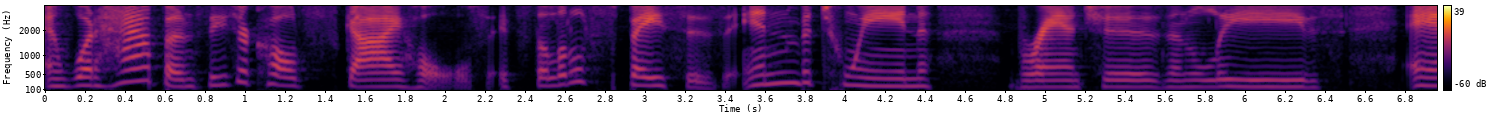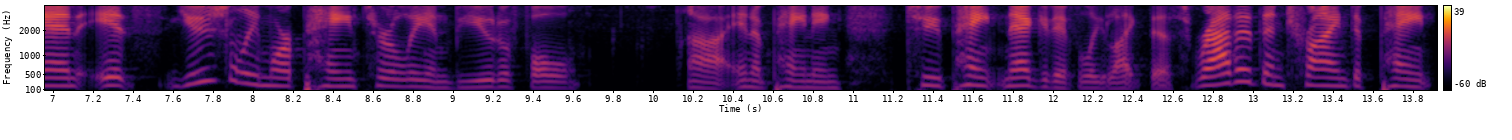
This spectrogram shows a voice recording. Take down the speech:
And what happens, these are called sky holes. It's the little spaces in between branches and leaves. And it's usually more painterly and beautiful uh, in a painting to paint negatively like this. Rather than trying to paint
